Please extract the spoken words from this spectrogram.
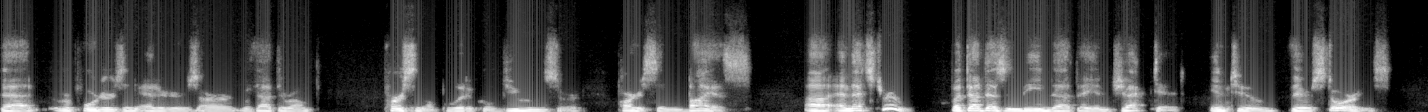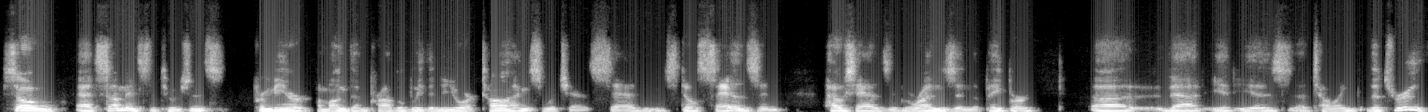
that reporters and editors are without their own personal political views or partisan bias. Uh, and that's true. But that doesn't mean that they inject it into their stories. So at some institutions, premier among them probably the New York Times, which has said and still says in house ads it runs in the paper uh, that it is uh, telling the truth.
